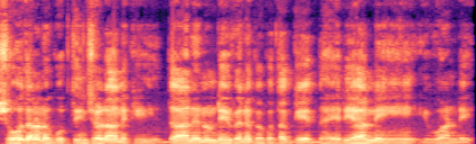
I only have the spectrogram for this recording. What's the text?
శోధనను గుర్తించడానికి దాని నుండి వెనుకకు తగ్గే ధైర్యాన్ని ఇవ్వండి.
